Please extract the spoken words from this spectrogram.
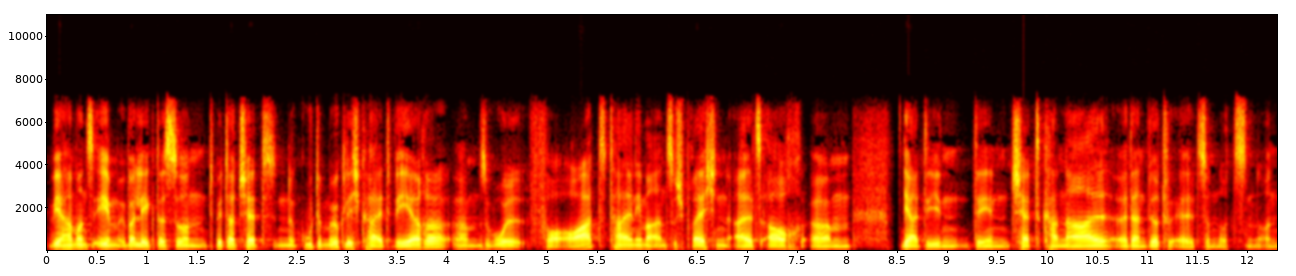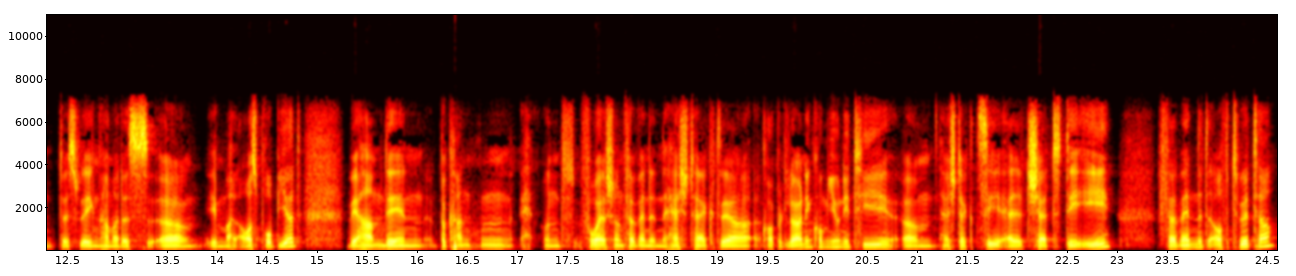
wir haben uns eben überlegt, dass so ein Twitter-Chat eine gute Möglichkeit wäre, ähm, sowohl vor Ort Teilnehmer anzusprechen, als auch ähm, ja den, den Chat-Kanal äh, dann virtuell zu nutzen. Und deswegen haben wir das äh, eben mal ausprobiert. Wir haben den bekannten und vorher schon verwendeten Hashtag der Corporate Learning Community, ähm, Hashtag CLChat.de, verwendet auf Twitter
